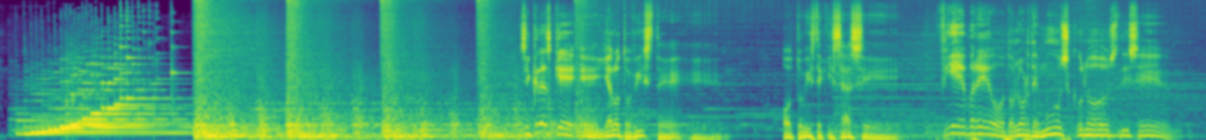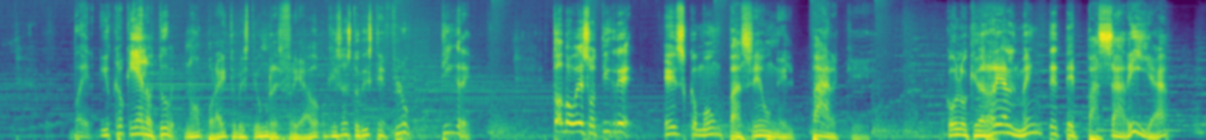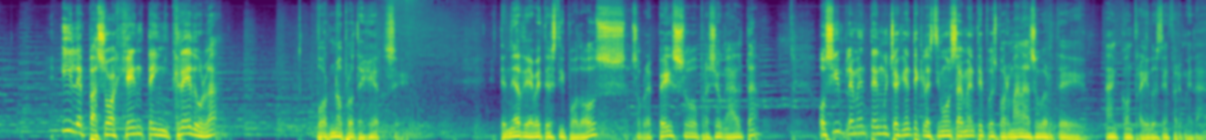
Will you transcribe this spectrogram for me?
si crees que eh, ya lo tuviste, eh, o tuviste quizás eh, fiebre o dolor de músculos, dice, bueno, yo creo que ya lo tuve. No, por ahí tuviste un resfriado, o quizás tuviste flu, tigre. Todo eso, tigre, es como un paseo en el parque. Con lo que realmente te pasaría y le pasó a gente incrédula por no protegerse. Tener diabetes tipo 2, sobrepeso, presión alta, o simplemente hay mucha gente que lastimosamente pues por mala suerte han contraído esta enfermedad.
